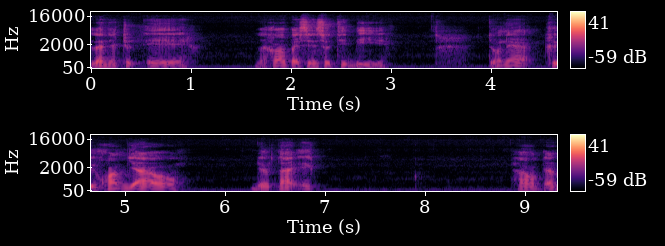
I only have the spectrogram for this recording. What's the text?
เริ่มจากจุด A แล้วก็ไปสิ้นสุดที่ B ตัวเนี้ยคือความยาวเดลต้า x เท่ากัน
